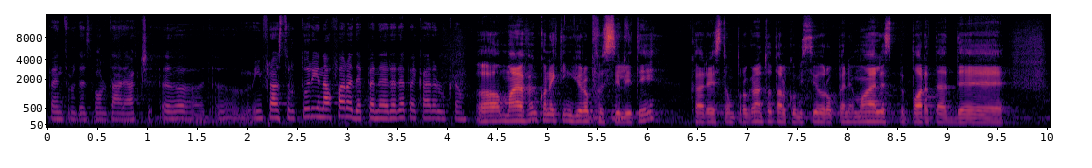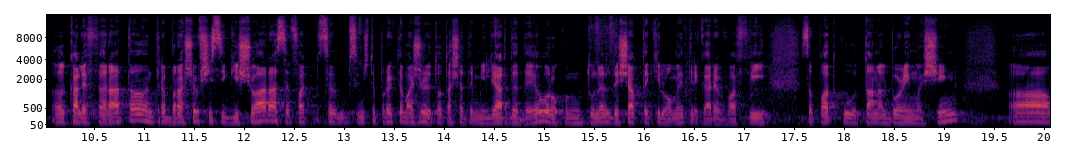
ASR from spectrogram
pentru dezvoltarea uh, uh, infrastructurii, în afară de PNRR pe care lucrăm? Uh, mai avem Connecting Europe Facility, care este un program tot al Comisiei Europene, mai ales pe partea de uh, cale ferată între Brașov și Sighișoara. Se fac, se, sunt niște proiecte majore, tot așa de miliarde de euro, cu un tunel de 7 km care va fi săpat cu tunnel boring machine. Uh,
